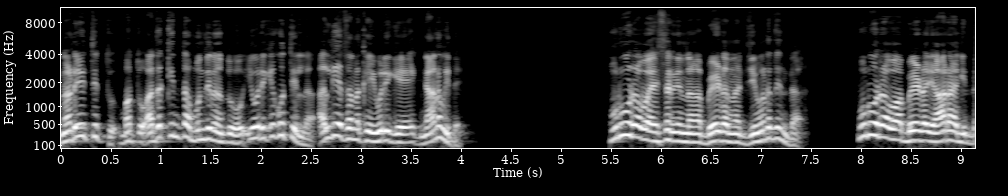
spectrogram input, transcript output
ನಡೆಯುತ್ತಿತ್ತು ಮತ್ತು ಅದಕ್ಕಿಂತ ಮುಂದಿನದು ಇವರಿಗೆ ಗೊತ್ತಿಲ್ಲ. ಅಲ್ಲಿಯ ತನಕ ಇವರಿಗೆ ಜ್ಞಾನವಿದೆ. ಪುರೂರವ ಹೆಸರಿನ ಬೇಡನ ಜೀವನದಿಂದ. ಪುರೂರವ ಬೇಡ ಯಾರಾಗಿದ್ದ?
